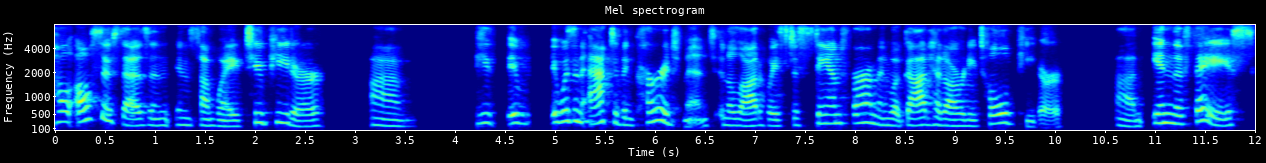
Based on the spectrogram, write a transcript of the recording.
Paul also says in, in some way to Peter, um, he it, it was an act of encouragement in a lot of ways to stand firm in what God had already told Peter um, in the face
